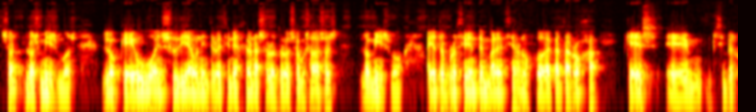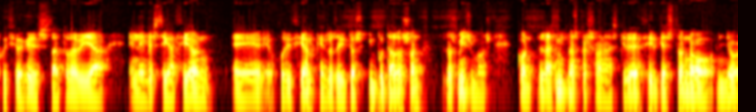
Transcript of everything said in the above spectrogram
son los mismos. Lo que hubo en su día una intervención en Gerona sobre otros acusados es lo mismo. Hay otro procedimiento en Valencia, en un juego de Catarroja, que es, eh, sin perjuicio de que está todavía en la investigación eh, judicial, que los delitos imputados son los mismos, con las mismas personas. Quiere decir que esto no, yo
